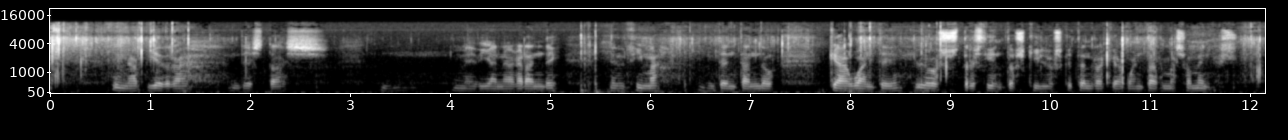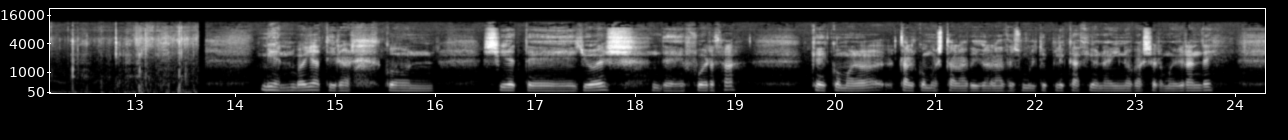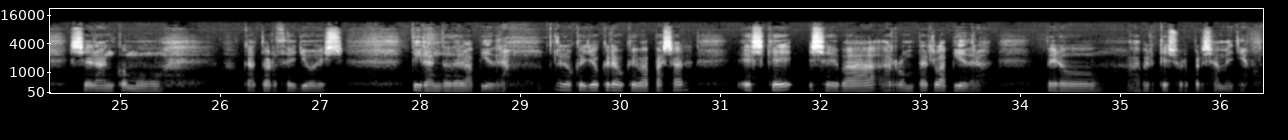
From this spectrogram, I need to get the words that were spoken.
una piedra de estas mediana grande encima intentando que aguante los 300 kilos que tendrá que aguantar más o menos. Bien voy a tirar con 7 yoes de fuerza que como, tal como está la viga la desmultiplicación ahí no va a ser muy grande. Serán como 14 yoes tirando de la piedra. Lo que yo creo que va a pasar es que se va a romper la piedra, pero a ver qué sorpresa me llevo.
